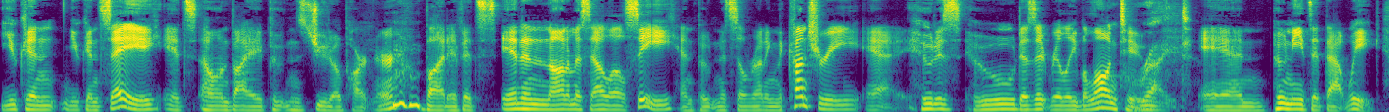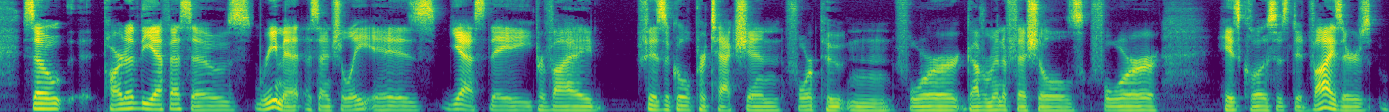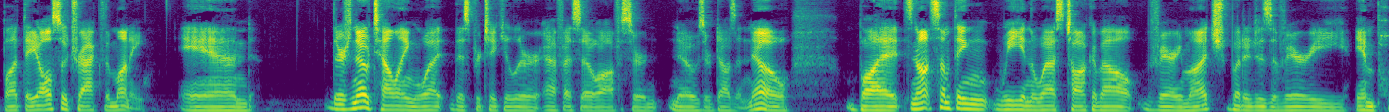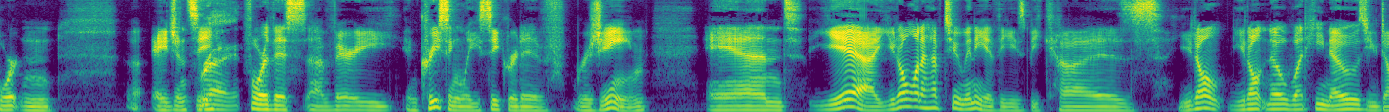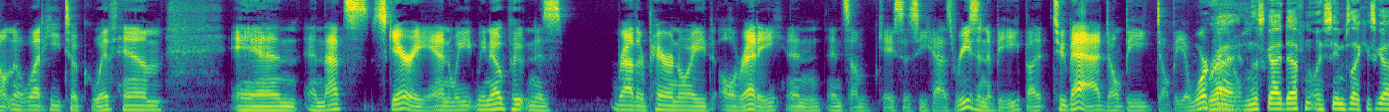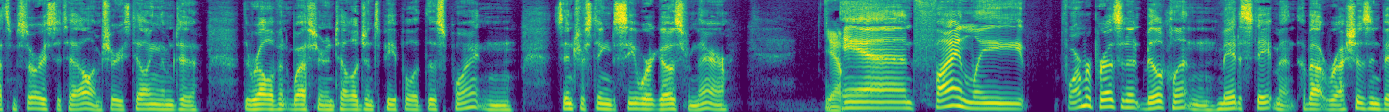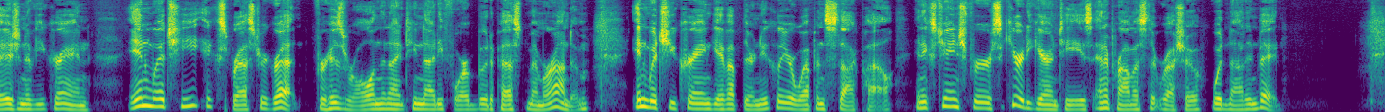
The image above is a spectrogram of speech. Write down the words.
you can you can say it's owned by Putin's judo partner, but if it's in an anonymous LLC and Putin is still running the country, uh, who does who does it really belong to? Right. And who needs it that week? So part of the FSO's remit essentially is yes, they provide physical protection for Putin, for government officials, for his closest advisors, but they also track the money. And there's no telling what this particular FSO officer knows or doesn't know, but it's not something we in the West talk about very much, but it is a very important uh, agency right. for this uh, very increasingly secretive regime. And yeah, you don't want to have too many of these because you don't you don't know what he knows, you don't know what he took with him. And and that's scary. And we we know Putin is rather paranoid already and in some cases he has reason to be but too bad don't be don't be a war right criminal. and this guy definitely seems like he's got some stories to tell i'm sure he's telling them to the relevant western intelligence people at this point and it's interesting to see where it goes from there yeah. And finally, former President Bill Clinton made a statement about Russia's invasion of Ukraine in which he expressed regret for his role in the 1994 Budapest Memorandum, in which Ukraine gave up their nuclear weapons stockpile in exchange for security guarantees and a promise that Russia would not invade.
